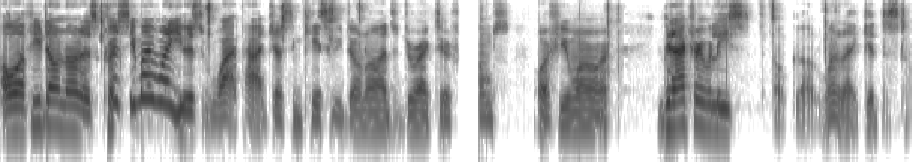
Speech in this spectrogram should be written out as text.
Oh, if you don't notice, Chris, you might want to use Wattpad just in case you don't know how to direct your films. Or if you want to. You can actually release. Oh god, what did I get this time?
